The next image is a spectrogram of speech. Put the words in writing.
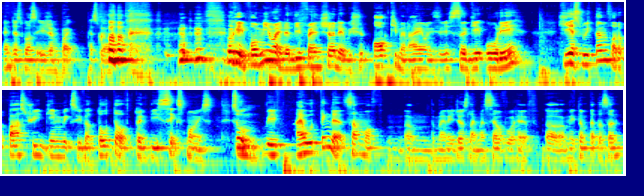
And just because Asian pride as well. okay, for me, right, the differential that we should all keep an eye on is Sergei Aurier. He has returned for the past three game weeks with a total of 26 points. So, Mm. with I would think that some of um, the managers like myself will have uh, Nathan Patterson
